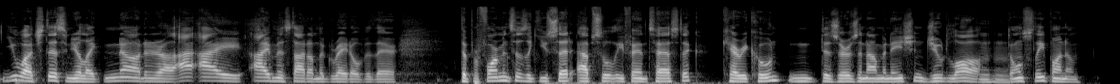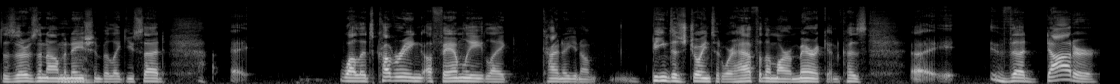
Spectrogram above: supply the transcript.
you watch this and you're like, no, no, no, I, I, I missed out on the great over there. The performances, like you said, absolutely fantastic. Carrie Coon deserves a nomination. Jude Law, don't sleep on him, deserves a nomination. But like you said, eh, while it's covering a family like kind of you know being disjointed, where half of them are American, because uh, the daughter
